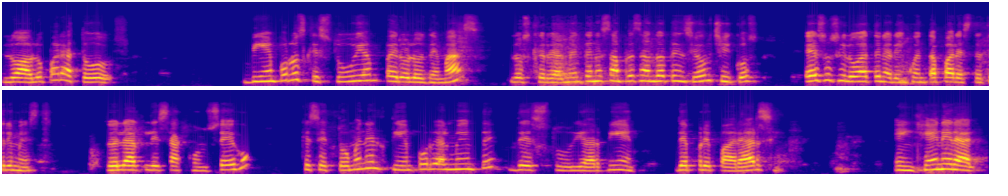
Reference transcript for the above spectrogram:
Lo hablo para todos. Bien por los que estudian, pero los demás, los que realmente no están prestando atención, chicos, Eso sí lo voy a tener en cuenta para este trimestre. Entonces, les aconsejo que se tomen el tiempo realmente de estudiar bien, de prepararse en general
